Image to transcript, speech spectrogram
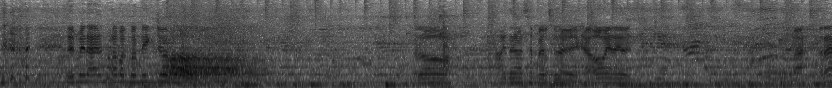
May pinalad. May pinalad makapagpa-picture. Pero, nakita natin sa personal eh. Kaya okay na yun. Diba? Tara!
